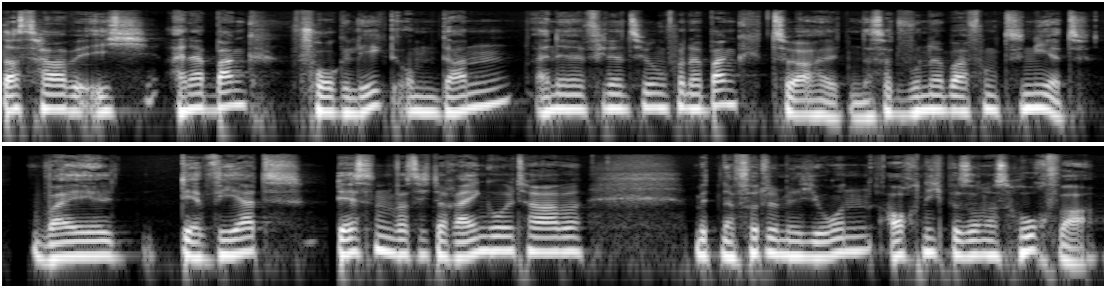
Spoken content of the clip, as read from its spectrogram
das habe ich einer Bank vorgelegt, um dann eine Finanzierung von der Bank zu erhalten. Das hat wunderbar funktioniert, weil der Wert dessen, was ich da reingeholt habe, mit einer Viertelmillion auch nicht besonders hoch war.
